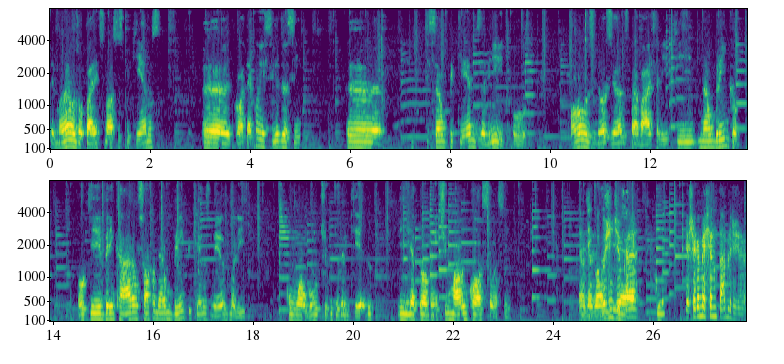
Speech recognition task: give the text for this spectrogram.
irmãos ou parentes nossos pequenos, uh, até conhecidos assim, uh, que são pequenos ali, tipo 11, 12 anos para baixo ali, que não brincam, ou que brincaram só quando eram bem pequenos mesmo ali, com algum tipo de brinquedo, e atualmente mal encostam assim. É um negócio Hoje em dia o cara já chega mexendo no tablet já.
